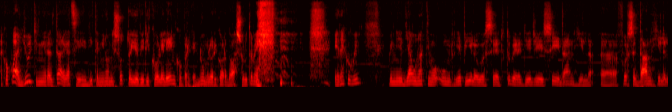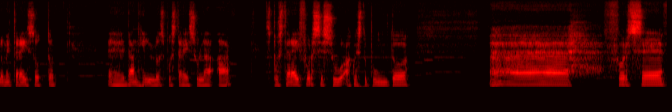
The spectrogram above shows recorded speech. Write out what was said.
Ecco qua, gli ultimi in realtà, ragazzi, ditemi i nomi sotto, io vi dico l'elenco perché non me lo ricordo assolutamente. Ed ecco qui, quindi diamo un attimo un riepilogo, se tutto bene, 10, sì, Dunhill, uh, forse Dunhill lo metterei sotto, eh, Dunhill lo sposterei sulla A, sposterei forse su a questo punto, uh, forse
